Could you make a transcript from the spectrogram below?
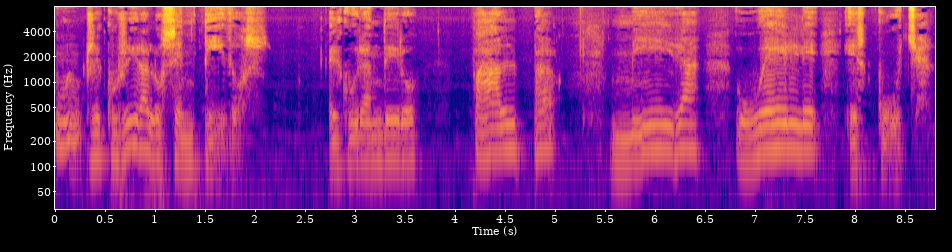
un recurrir a los sentidos. El curandero palpa, mira, huele, escucha.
